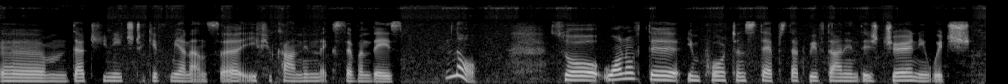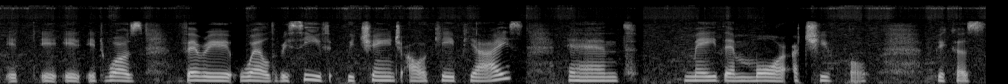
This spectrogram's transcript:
um, that you need to give me an answer if you can in the next seven days. No. So one of the important steps that we've done in this journey, which it, it, it was very well received, we changed our KPIs and made them more achievable because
